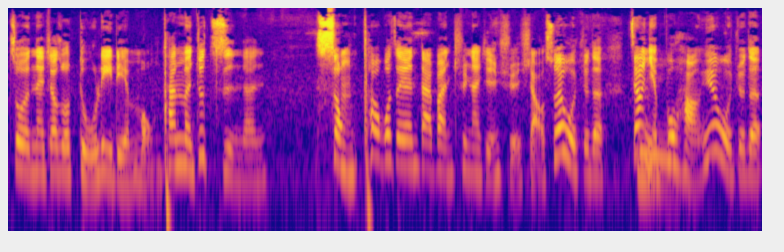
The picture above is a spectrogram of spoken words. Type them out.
做那叫做独立联盟，他们就只能送透过这间代办去那间学校，所以我觉得这样也不好，嗯、因为我觉得。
